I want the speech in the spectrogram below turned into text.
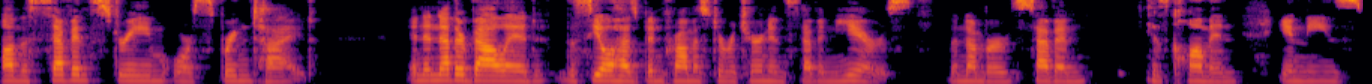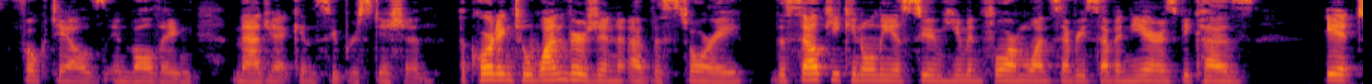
on the seventh stream or springtide. In another ballad, the seal has been promised to return in seven years. The number seven is common in these folk tales involving magic and superstition. According to one version of the story, the Selkie can only assume human form once every seven years because it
